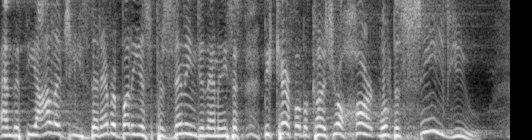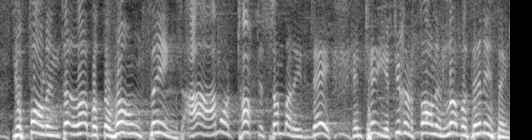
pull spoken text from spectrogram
and the theologies that everybody is presenting to them. And he says, Be careful because your heart will deceive you. You'll fall in love with the wrong things. Ah, I'm going to talk to somebody today and tell you if you're going to fall in love with anything,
